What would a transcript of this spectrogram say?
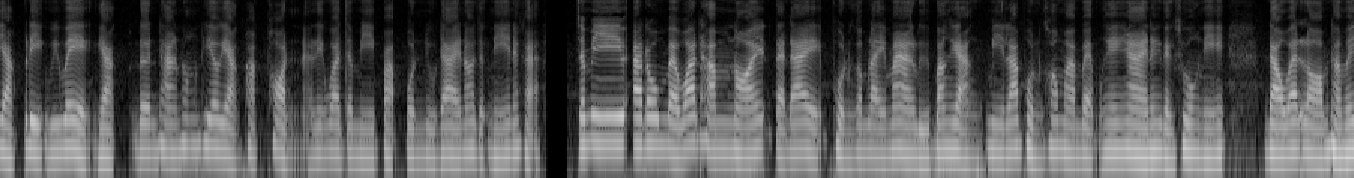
อยากปลีกวิเวก อยากเดินทางท่องเที่ยวอยากพักผ่อนเรียกว่าจะมีปะปนอยู่ได้นอกจากนี้นะคะ จะมีอารมณ์แบบว่าทำน้อยแต่ได้ผลกำไรมาก หรือบางอย่างมีรับผลเข้ามาแบบง่าย ๆ เนื่องจากช่วงนี้ ดาวแวดล้อมทำให้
